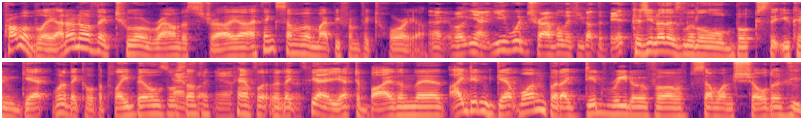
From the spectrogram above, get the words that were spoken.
Probably. I don't know if they tour around Australia. I think some of them might be from Victoria. Okay, well, yeah, you would travel if you got the bit. Because you know those little books that you can get. What are they called? The playbills or Pamphlet, something? yeah. Pamphlet. Like, yeah, you have to buy them there. I didn't get one, but I did read over someone's shoulder who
